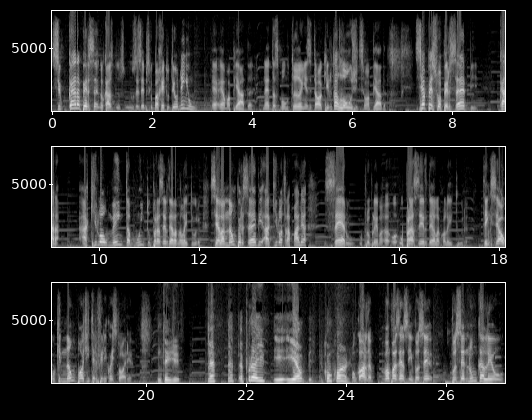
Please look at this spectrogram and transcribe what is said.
Se o cara percebe, no caso dos, dos exemplos que o Barreto deu, nenhum é, é, uma piada, né? Das montanhas e tal, aquilo tá longe de ser uma piada. Se a pessoa percebe, cara, aquilo aumenta muito o prazer dela na leitura. Se ela não percebe, aquilo atrapalha zero o problema, o, o prazer dela com a leitura. Tem que ser algo que não pode interferir com a história. Entendi. É, é, é por aí. E, e eu concordo. Concorda? Vamos fazer assim: você, você nunca leu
